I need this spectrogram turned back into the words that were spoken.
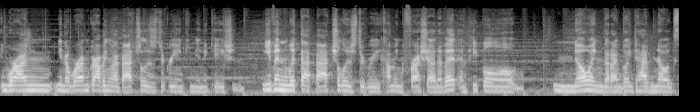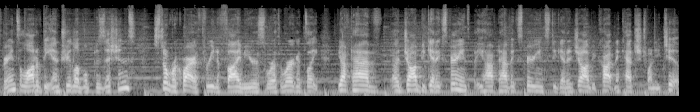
where I'm, you know, where I'm grabbing my bachelor's degree in communication. Even with that bachelor's degree coming fresh out of it and people knowing that I'm going to have no experience, a lot of the entry level positions still require three to five years worth of work. It's like you have to have a job to get experience, but you have to have experience to get a job. You're caught in a catch 22.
